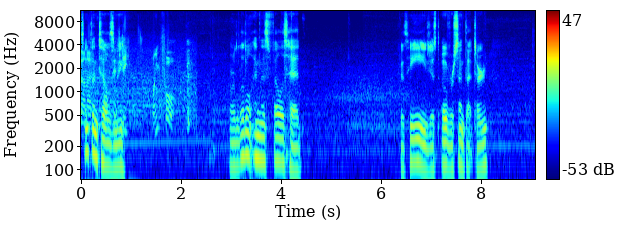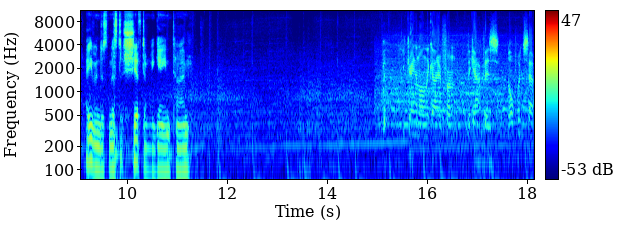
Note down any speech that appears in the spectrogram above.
Something tells me. 150.4. We're a little in this fella's head. Because he just oversent that turn. I even just missed a shift and we gained time. You're gaining on the guy in front. The gap is 0.7.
